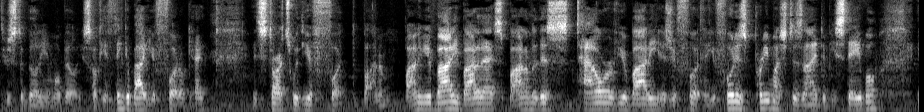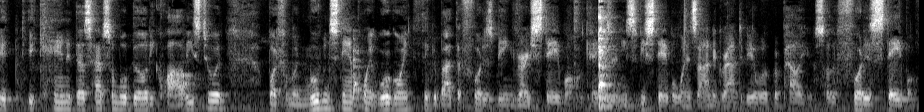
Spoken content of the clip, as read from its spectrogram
through stability and mobility. So if you think about your foot, okay, it starts with your foot. The bottom, bottom of your body, bottom of this, bottom of this tower of your body is your foot. Now your foot is pretty much designed to be stable. It it can, it does have some mobility qualities to it, but from a movement standpoint, we're going to think about the foot as being very stable, okay? Because it needs to be stable when it's on the ground to be able to propel you. So the foot is stable.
